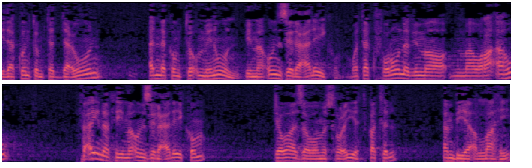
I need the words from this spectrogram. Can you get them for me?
إذا كنتم تدعون أنكم تؤمنون بما أنزل عليكم وتكفرون بما ما وراءه فأين فيما أنزل عليكم جواز ومشروعية قتل أنبياء الله؟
